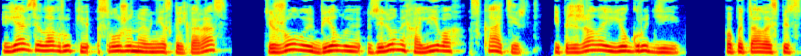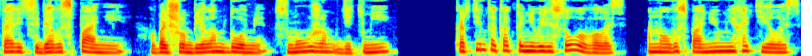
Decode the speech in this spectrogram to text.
Я взяла в руки сложенную в несколько раз тяжелую белую в зеленых оливах скатерть и прижала ее к груди, попыталась представить себя в Испании, в большом белом доме, с мужем, детьми. Картинка как-то не вырисовывалась, но в Испанию мне хотелось.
